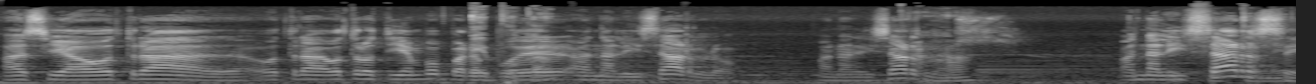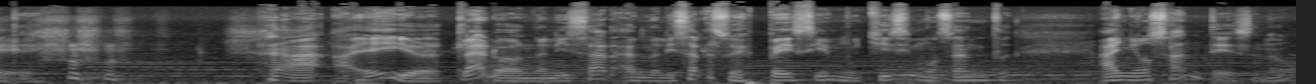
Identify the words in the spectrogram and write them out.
hacia otra, otra otro tiempo para Época. poder analizarlo, analizarnos, analizarse. A, a ello, claro, analizar, analizar a su especie muchísimos años antes, ¿no?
